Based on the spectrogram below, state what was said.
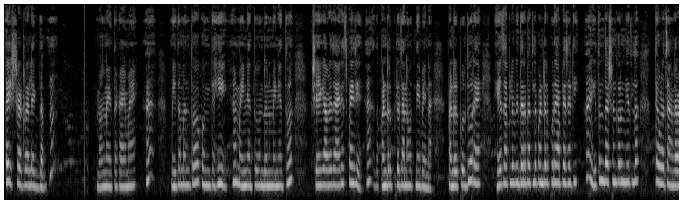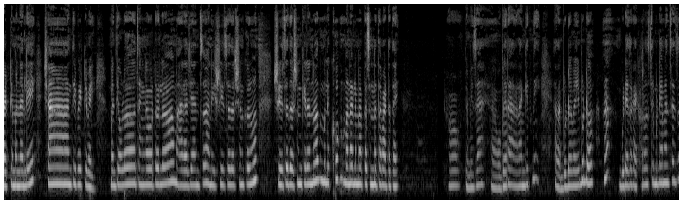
फ्रेश वाटवायला एकदम. हं? मग नाही तर काय माय? हां? मी तर म्हणतो कोणत्याही हां महिन्यातून दोन महिन्यातून शेगावला जायलाच पाहिजे. हां आता पंढरपूर जाणं होत नाही पहिना पंढरपूर दूर आहे. हेच आपलं विदर्भातलं पंढरपूर आहे आपल्यासाठी. हां इथून दर्शन करून घेतलं तेवढं चांगलं वाटते म्हणाले. शांती भेटते बाई. मग तेवढं चांगलं वाटवलं महाराजांचं आणि श्रीचं दर्शन करून श्रीचं दर्शन केलं ना मला खूप मनाला मला प्रसन्नता वाटत आहे. हो तुम्ही जा उभे राहा रांगेत नाही. आता बुडं बाई बुडं. हां? बुड्याचं काय खरं असते बुड्या माणसाचं?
